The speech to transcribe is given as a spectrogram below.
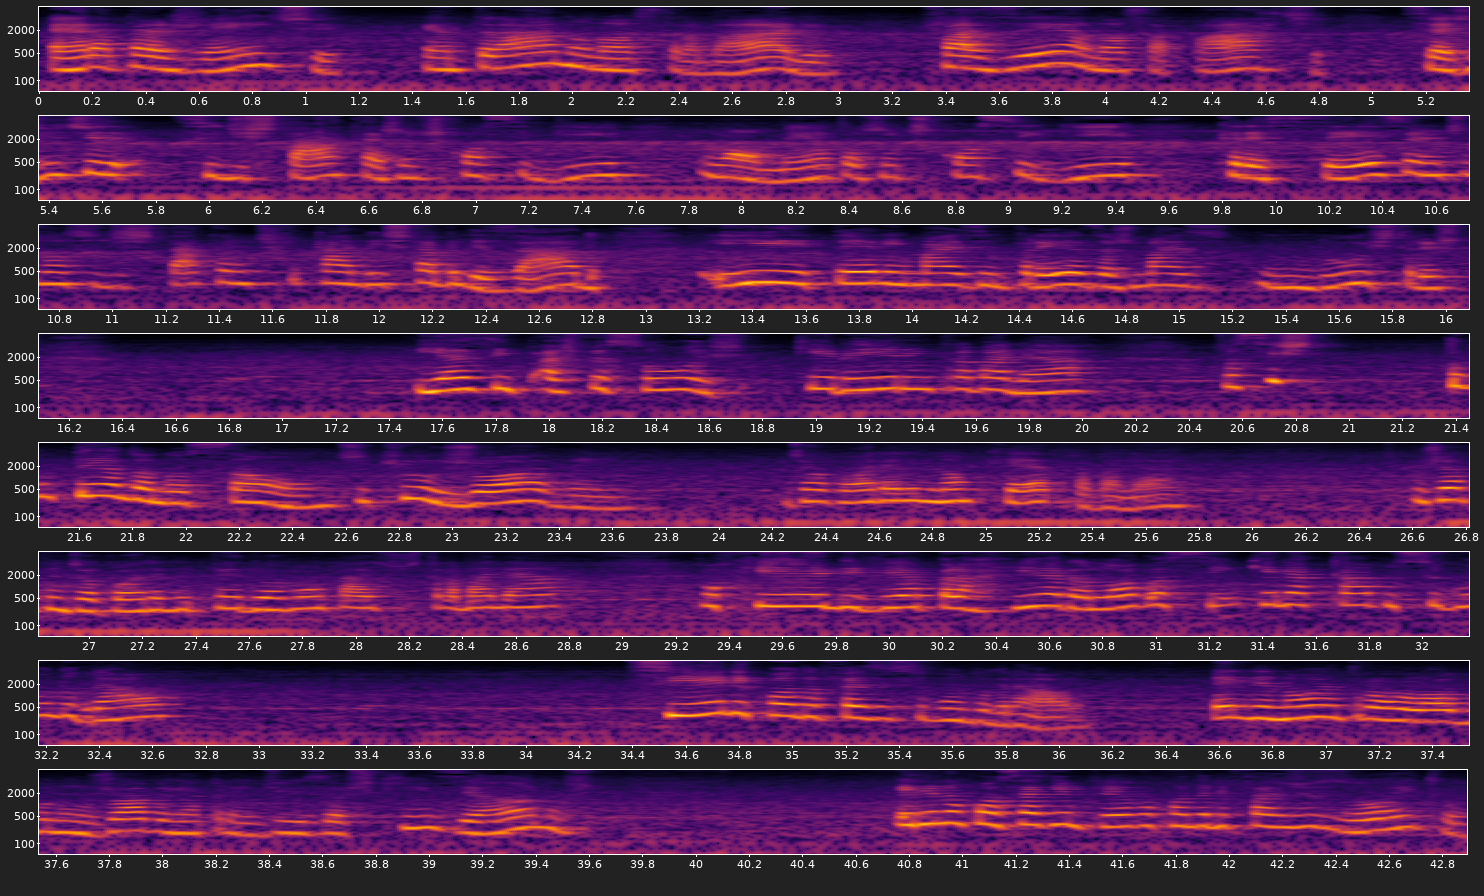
Era para gente entrar no nosso trabalho, fazer a nossa parte se a gente se destaca, a gente conseguir um aumento, a gente conseguir crescer, se a gente não se destaca, a gente ficar ali estabilizado e terem mais empresas, mais indústrias e as, as pessoas quererem trabalhar. Vocês estão tendo a noção de que o jovem de agora ele não quer trabalhar? O jovem de agora ele perdeu a vontade de trabalhar porque ele vê a barreira logo assim que ele acaba o segundo grau. Se ele, quando fez o segundo grau, ele não entrou logo num jovem aprendiz aos 15 anos, ele não consegue emprego quando ele faz 18.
